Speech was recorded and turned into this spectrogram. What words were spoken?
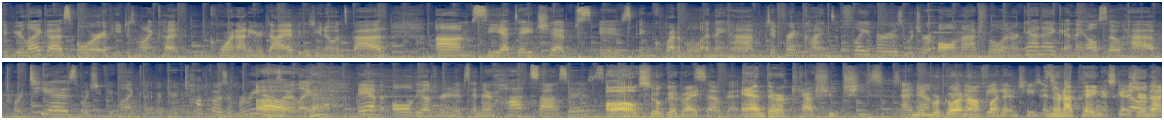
if you're like us, or if you just want to cut corn out of your diet because you know it's bad, um, Siete chips is incredible, and they have different kinds of flavors, which are all natural and organic, and they also have tortillas, which if you want like your tacos or burritos Oh, are like, yeah. they have all the alternatives, and they're hot sauces. Oh, so good, right? So good. And there are cashew cheeses. I mean, know, we're going know, off on it, cheeses. and they're not paying us, guys. no, they're, not,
